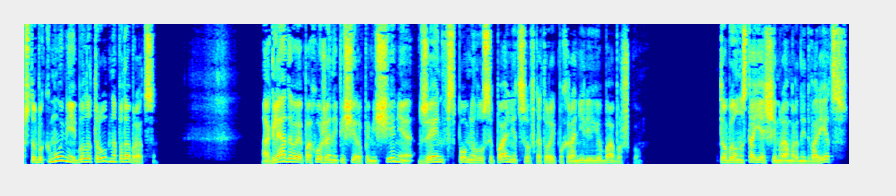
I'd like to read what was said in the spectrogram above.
«Чтобы к мумии было трудно подобраться». Оглядывая похожее на пещеру помещение, Джейн вспомнила усыпальницу, в которой похоронили ее бабушку. То был настоящий мраморный дворец,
